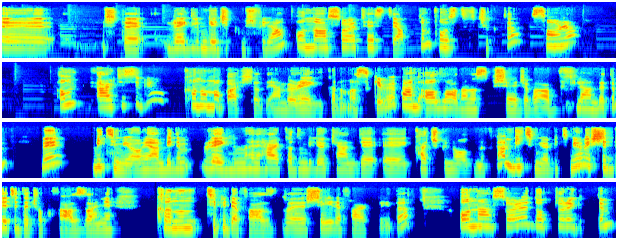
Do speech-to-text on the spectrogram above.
e, işte reglim gecikmiş falan. Ondan sonra test yaptım, pozitif çıktı. Sonra ama ertesi gün kanama başladı. Yani böyle regl kanaması gibi. Ben de Allah Allah nasıl bir şey acaba falan dedim. Ve bitmiyor. Yani benim reglim hani her kadın biliyor kendi e, kaç gün olduğunu falan bitmiyor, bitmiyor ve şiddeti de çok fazla. Hani kanın tipi de fazla, şeyi de farklıydı. Ondan sonra doktora gittim.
